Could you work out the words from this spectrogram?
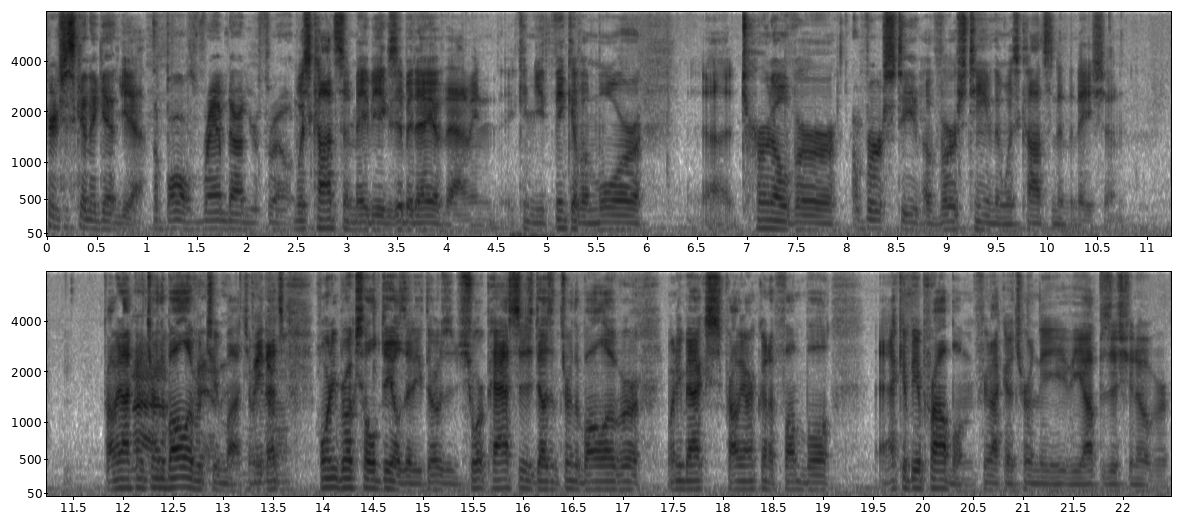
you're just going to get yeah. the balls rammed down your throat. Wisconsin may be Exhibit A of that. I mean, can you think of a more uh, turnover averse team averse team than Wisconsin in the nation? Probably not going to turn the ball over yeah, too much. I mean, that's Hornibrook's whole deal is that he throws in short passes, doesn't turn the ball over. Running backs probably aren't going to fumble. That could be a problem if you're not going to turn the, the opposition over.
